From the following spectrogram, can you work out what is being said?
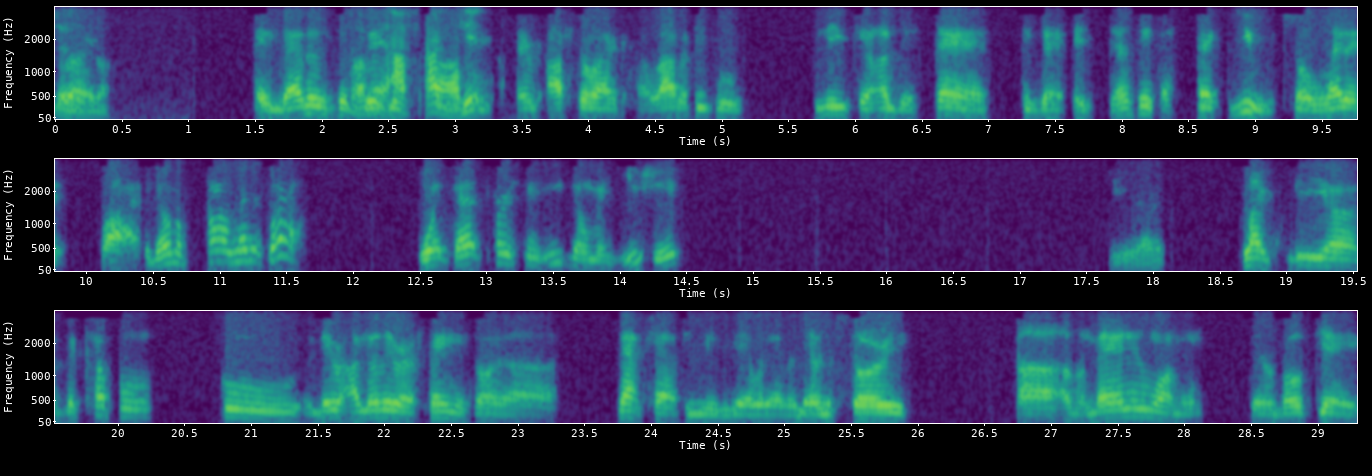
judge Right. them? And that is the So, I mean, biggest I- I problem. get- I feel like a lot of people need to understand is that it doesn't affect you. So let it fly. If it don't apply, let it fly. What that person eat don't make you shit. You right? Like the uh the couple who they were I know they were famous on uh Snapchat a few years ago or whatever. There was a story uh of a man and woman. They were both gay.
